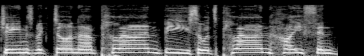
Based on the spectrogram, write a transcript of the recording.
James McDonough, Plan B. So it's plan-b.ie.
